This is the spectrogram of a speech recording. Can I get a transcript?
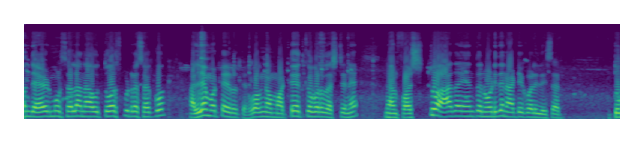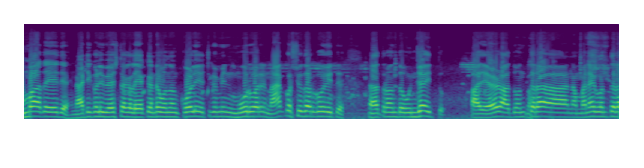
ಒಂದು ಎರಡು, ಮೂರು ಸಲ ನಾವು ತೋರಿಸ್ಬಿಟ್ರೆ ಸಾಕು, ಅಲ್ಲೇ ಮೊಟ್ಟೆ ಇರುತ್ತೆ. ಹೋಗಿ ನಾವು ಮೊಟ್ಟೆ ಎತ್ಕೊಬರೋದು ಅಷ್ಟೇ ನಾನು ಫಸ್ಟು ಆದಾಯ ಅಂತ ನೋಡಿದೆ ನಾಟಿ ಕೋಳಿಲಿ ಸರ್. ತುಂಬ ಆದಾಯ ಇದೆ. ನಾಟಿ ಕೋಳಿ ವೇಸ್ಟ್ ಆಗಲ್ಲ. ಯಾಕಂದರೆ ಒಂದೊಂದು ಕೋಳಿ ಹೆಚ್ಚು ಕಮ್ಮಿ ಮೂರುವರೆ, ನಾಲ್ಕು ವರ್ಷದವರೆಗೂ ಹೋಯ್ತೆ ನನ್ನ ಹತ್ರ ಒಂದು ಹುಂಜ ಇತ್ತು. ಆ ಎರಡು ಅದೊಂಥರ ನಮ್ಮ ಮನೆಗೆ ಒಂಥರ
